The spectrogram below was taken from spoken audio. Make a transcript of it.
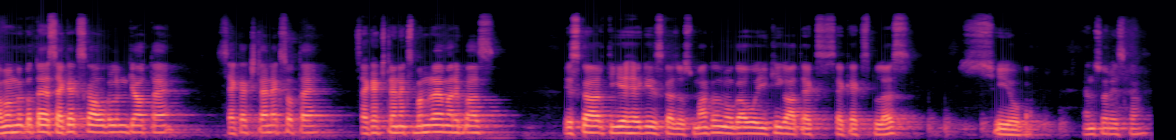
अब हमें पता है सेक एक्स का अवकलन क्या होता है? सेक एक्स टेन एक्स होता है। सेक एक्स टेन एक्स बन रहा है हमारे पास। इसका अर्थ ये है कि इसका जो समाकलन होगा वो एक ही घात x sec x plus c होगा। आंसर है इसका।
